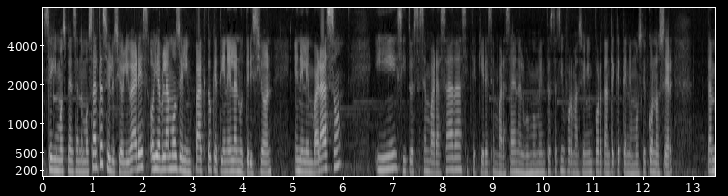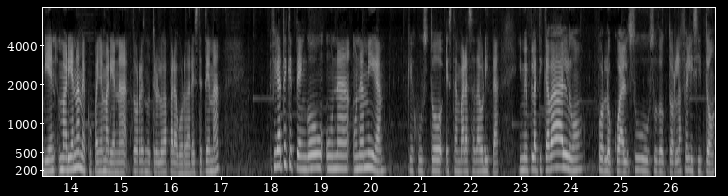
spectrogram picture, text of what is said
Seguimos pensando en voz alta, soy Lucía Olivares. Hoy hablamos del impacto que tiene la nutrición en el embarazo. Y si tú estás embarazada, si te quieres embarazar en algún momento, esta es información importante que tenemos que conocer. También Mariana, me acompaña Mariana Torres, nutrióloga, para abordar este tema. Fíjate que tengo una, una amiga que justo está embarazada ahorita y me platicaba algo por lo cual su, doctor la felicitó,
